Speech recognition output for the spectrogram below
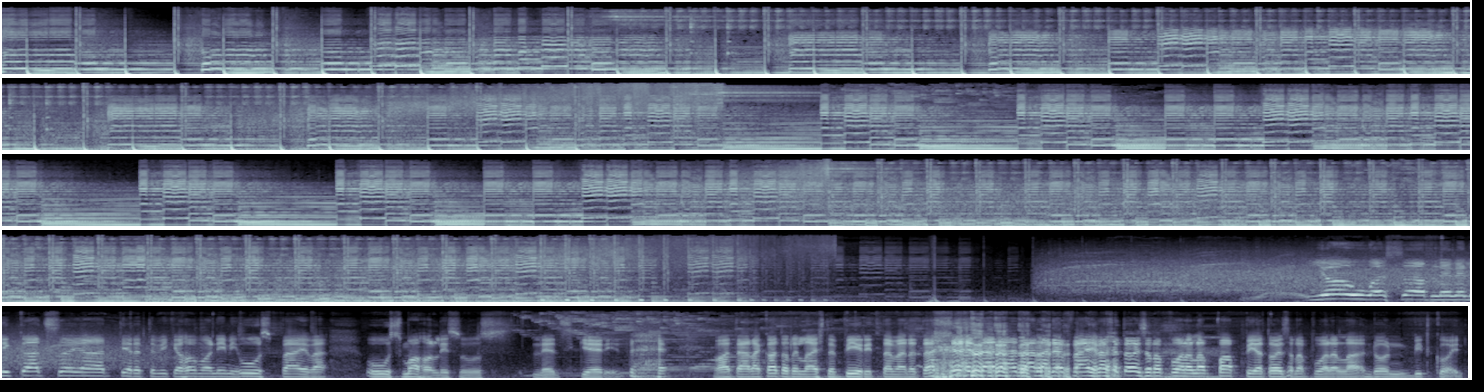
Bye. Leveli katsoja? Tiedätte mikä homma nimi? Uusi päivä, uusi mahdollisuus. Let's get it. Oon täällä katolilaisten piirittämänä tällainen päivä. Toisella puolella pappi ja toisella puolella Don Bitcoin.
